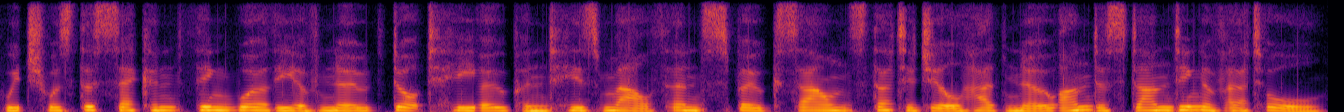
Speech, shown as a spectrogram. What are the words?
which was the second thing worthy of note. He opened his mouth and spoke sounds that Agil had no understanding of at all.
